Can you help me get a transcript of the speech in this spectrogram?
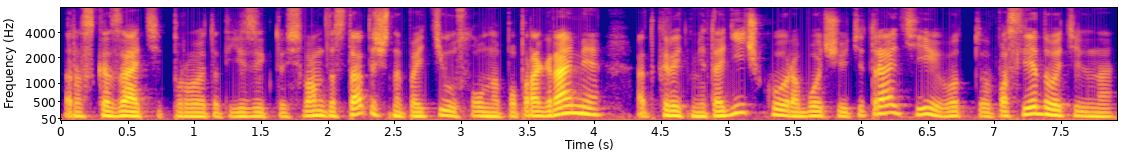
рассказать про этот язык. То есть вам достаточно пойти условно по программе, открыть методичку, рабочую тетрадь и вот последовательно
